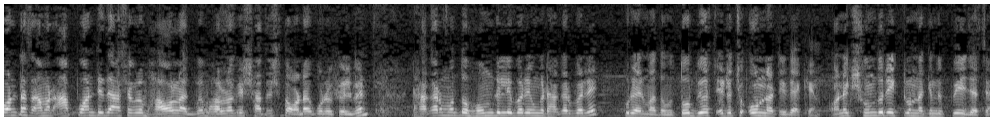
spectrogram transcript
কন্ট্রাস্ট আমার আপু কোয়ান্টিতে আশা করি ভালো লাগবে। ভালো লাগে সাথে সাথে অর্ডার করে ফেলবেন। ঢাকার মধ্যে হোম ডেলিভারি এবং ঢাকার বাইরে কুরিয়ার মাধ্যমে। তো বিয়স এটা হচ্ছে ওনাটি দেখেন। অনেক সুন্দর একটু ওনা কিন্তু পেয়ে যাচ্ছে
